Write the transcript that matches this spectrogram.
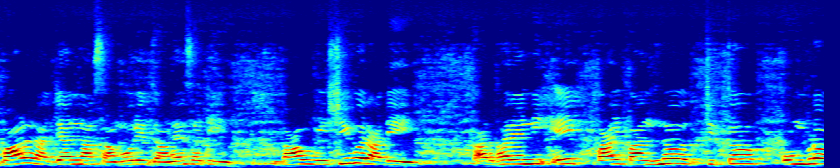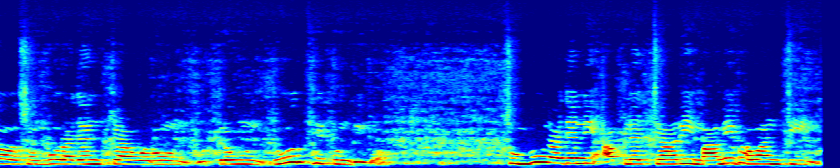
बाळ राज्यांना सामोरे जाण्यासाठी गाव वेशीवर आले. कारभाऱ्यांनी एक पाय बांधलं चित्त कोंबडं शंभूराजांच्या वरून उतरवून दूर फेकून दिलं. शंभूराजांनी आपल्या चारी मामे भावांची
